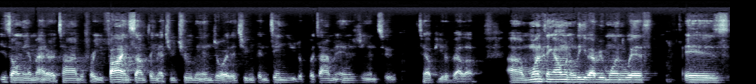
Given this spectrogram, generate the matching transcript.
it's only a matter of time before you find something that you truly enjoy that you can continue to put time and energy into to help you develop. Um, one thing I want to leave everyone with is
